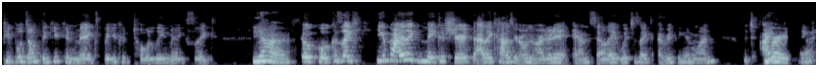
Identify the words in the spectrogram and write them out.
people don't think you can mix, but you could totally mix. Like, yeah, so cool. Cause like you could probably like make a shirt that like has your own art in it and sell it, which is like everything in one which I right. think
